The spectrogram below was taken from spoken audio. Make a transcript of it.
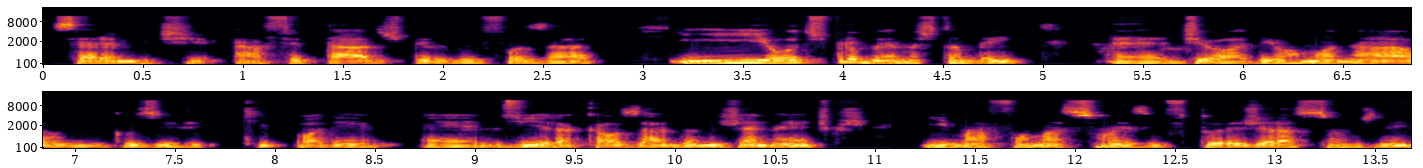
seriamente afetados pelo glifosato e outros problemas também é, de ordem hormonal, inclusive que podem é, vir a causar danos genéticos e malformações em futuras gerações. Né?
